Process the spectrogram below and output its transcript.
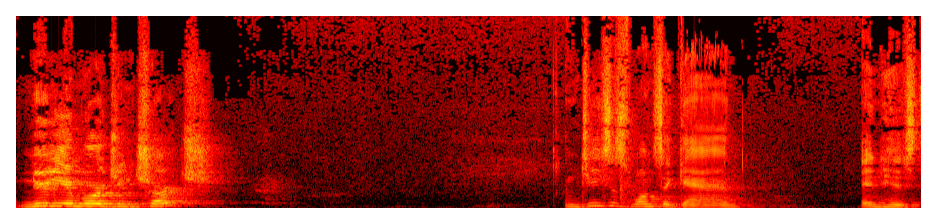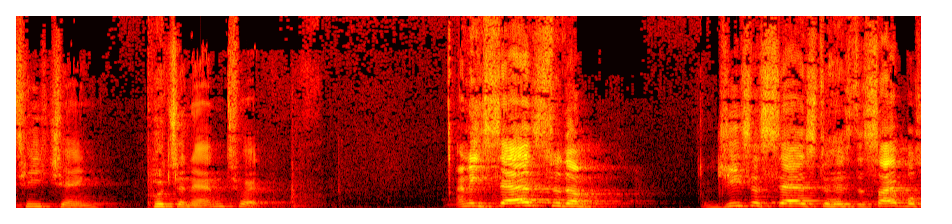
newly emerging church. And Jesus, once again, in his teaching puts an end to it. And he says to them, Jesus says to his disciples,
